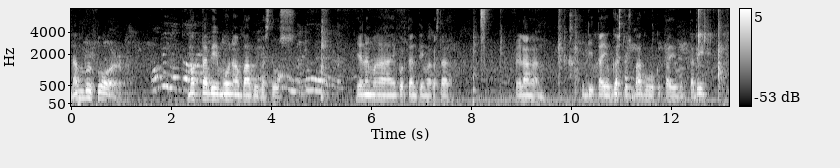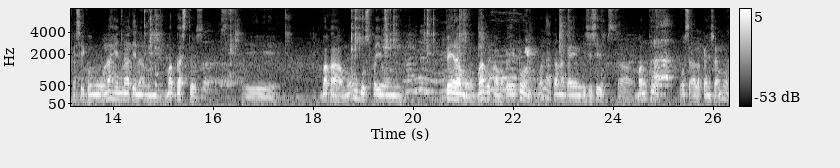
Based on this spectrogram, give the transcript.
Number 4. Magtabi muna bago gastos. Yan ang mga importante mga kastar. Kailangan hindi tayo gastos bago tayo magtabi. Kasi kung uunahin natin ang maggastos, eh, baka maubos pa yung pera mo bago ka makaipon. Wala ka na kayong isisip sa bangko o sa alakansya mo.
